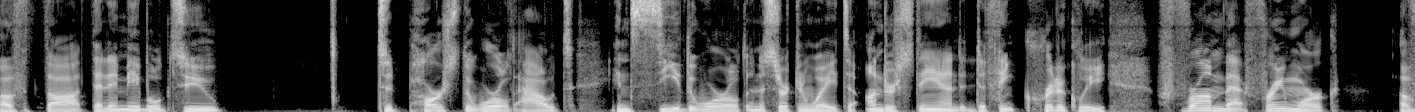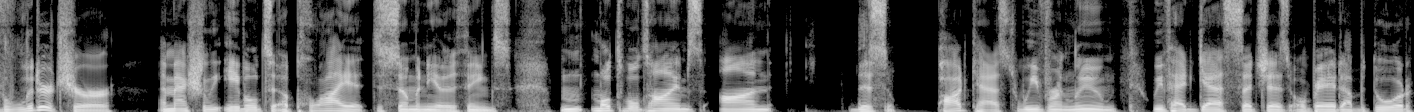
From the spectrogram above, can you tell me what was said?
of thought that I'm able to to parse the world out and see the world in a certain way, to understand and to think critically from that framework of literature, I'm actually able to apply it to so many other things. M- multiple times on this podcast, Weaver and Loom, we've had guests such as Obaid Abdur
